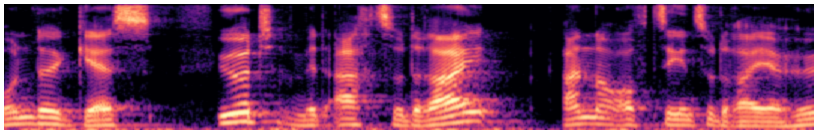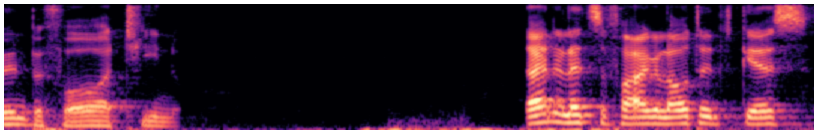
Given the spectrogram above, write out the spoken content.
Runde. Guess führt mit 8 zu 3, kann noch auf 10 zu 3 erhöhen, bevor Tino. Deine letzte Frage lautet, Guess.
